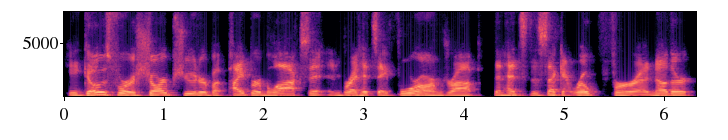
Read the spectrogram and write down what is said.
He goes for a sharpshooter but piper blocks it and Bret hits a forearm drop then heads to the second rope for another.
